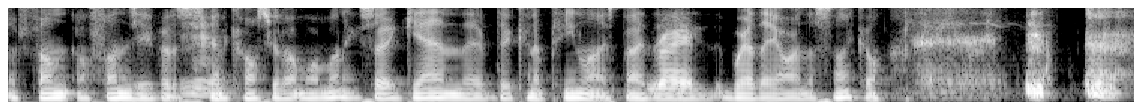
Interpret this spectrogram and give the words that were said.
I'd fund, I'll fund you, but it's mm. going to cost you a lot more money. So again, they're they're kind of penalised by the, right. where they are in the cycle.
